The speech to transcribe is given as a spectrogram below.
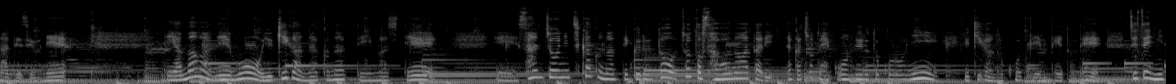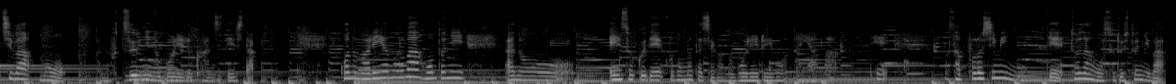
なんですよね。で山はねもう雪がなくなっていまして、えー、山頂に近くなってくるとちょっと沢の辺りなんかちょっとへこんでるところに雪が残っている程度で全然道はもうあの普通に登れる感じでした。この丸山は本当にあの遠足で子どもたちが登れるような山で札幌市民で登山をする人には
